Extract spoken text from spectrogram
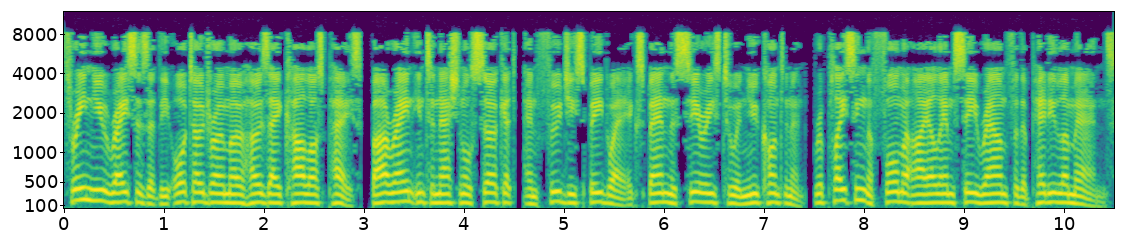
Three new races at the Autodromo José Carlos Pace, Bahrain International Circuit, and Fuji Speedway expand the series to a new continent, replacing the former ILMC round for the Petit Le Mans.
